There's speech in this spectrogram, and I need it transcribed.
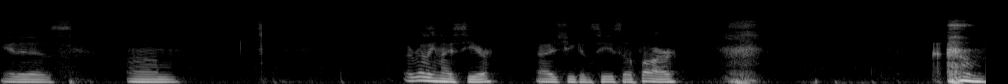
it is um, really nice year, as you can see so far.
